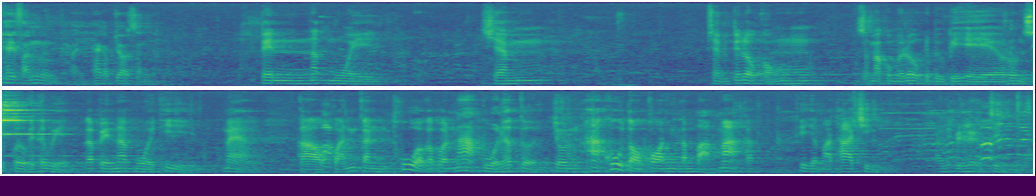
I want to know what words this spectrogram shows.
ไทยสันเมืองไทยให้กับยอดสนั่นเป็นนักมวยแชมป์แช มป์เป็นโลกของสมาคมมวยโลก WBA รุ่นซูเปอร์เวเทอร์เวทและเป็นนักมวยที่แม่กล่าวขวัญกันทั่วครับว่าน่ากลัวเหลือเกิน จนหาคู่ต่อกรนี่ลำบากมากครับ ที่จะมาท้าชิง อันนี้เป็นเรื่องจริงนะ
